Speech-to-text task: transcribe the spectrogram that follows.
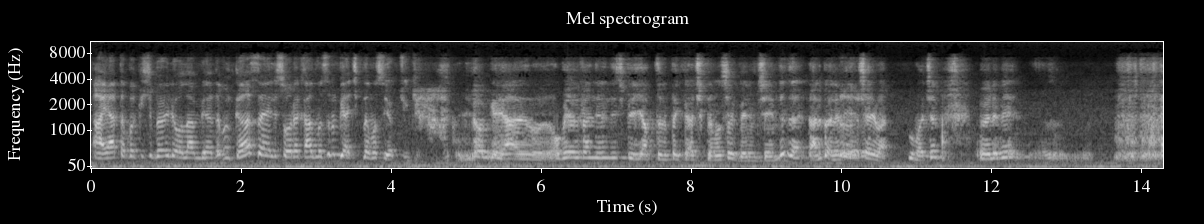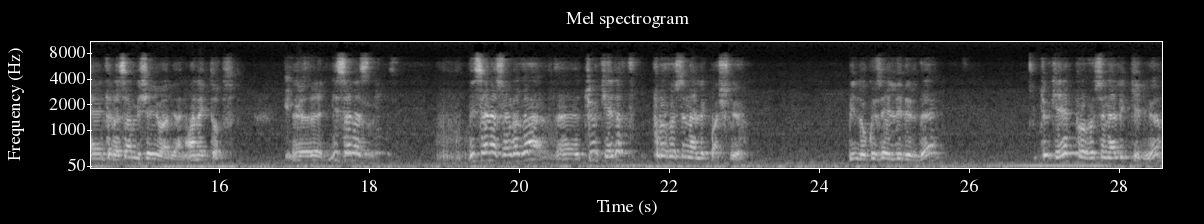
hayata bakışı böyle olan bir adamın Galatasaraylı sonra kalmasının bir açıklaması yok çünkü. Yok ya o beyefendinin hiçbir yaptığının pek bir açıklaması yok benim şeyimde de. Yani böyle bir şey var. Bu maçın öyle bir enteresan bir şeyi var yani anekdot. Ee, bir sene bir sene sonra da e, Türkiye'de profesyonellik başlıyor. 1951'de Türkiye'ye profesyonellik geliyor.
